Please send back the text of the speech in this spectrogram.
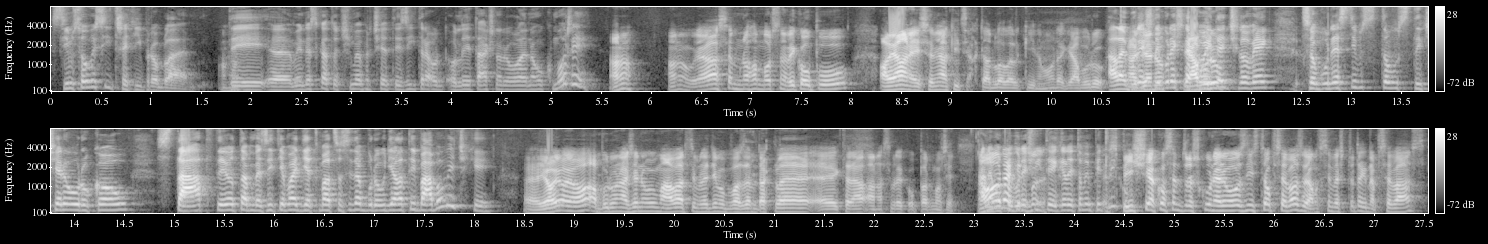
s tím souvisí třetí problém. Ty, eh, my dneska točíme, protože ty zítra od- odlítáš na dovolenou k moři. Ano, ano, já jsem mnoho moc nevykoupu, ale já nejsem nějaký cachtadlo velký, no, tak já budu Ale budeš, ženu, ty budeš takový budu, ten člověk, co bude s tím s tou styčenou rukou stát, tyjo, tam mezi těma dětma, co si tam budou dělat ty bábovičky. Eh, Jo, jo, jo, a budu na ženu mávat tím tím obvazem takhle, eh, která ona se bude koupat moři. A to tak budeš bu- mít ty igelitový pytlíku. Spíš jako jsem trošku nervózní z toho převazu. Já musím ve čtvrtek na převaz,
